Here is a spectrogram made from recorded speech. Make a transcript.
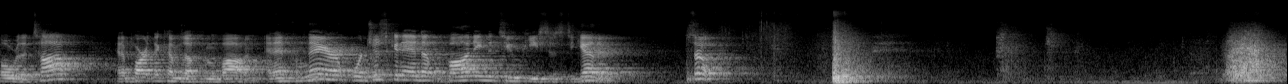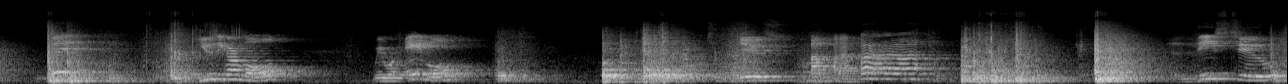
over the top and a part that comes up from the bottom. And then from there, we're just gonna end up bonding the two pieces together. So, with using our mold, we were able to produce these two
